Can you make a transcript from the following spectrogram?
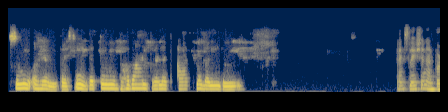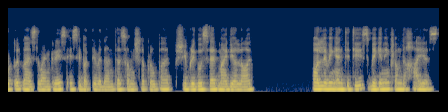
सोऽहं प्रसीदतु भवान् प्रणत आत्मबन्धुः Translation and purport by His Divine Grace, A.C. Bhaktivedanta Swami Srila Prabhupada. Shri Brigu said, My dear Lord, all living entities, beginning from the highest,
